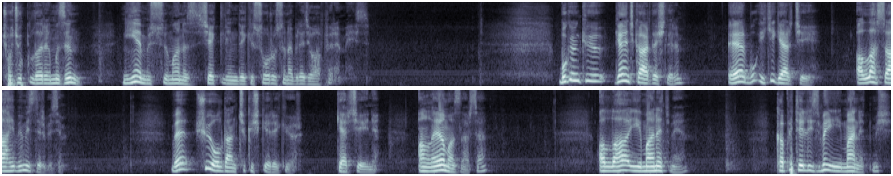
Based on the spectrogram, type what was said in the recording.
çocuklarımızın niye Müslümanız şeklindeki sorusuna bile cevap veremeyiz. Bugünkü genç kardeşlerim eğer bu iki gerçeği Allah sahibimizdir bizim ve şu yoldan çıkış gerekiyor gerçeğini anlayamazlarsa Allah'a iman etmeyen, kapitalizme iman etmiş,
